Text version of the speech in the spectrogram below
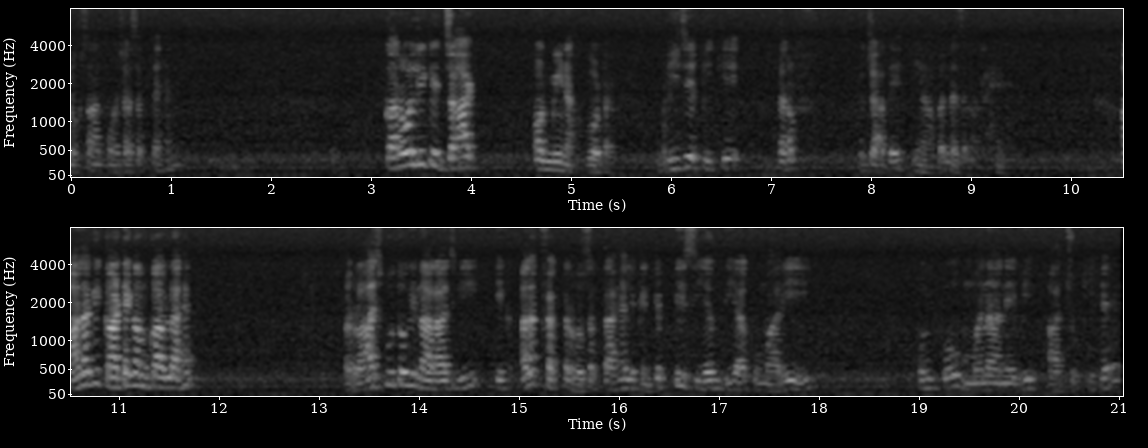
नुकसान पहुँचा सकते हैं। करौली के जाट और मीणा वोटर बीजेपी के तरफ़ जाते यहाँ पर नज़र आ रहे हैं। हालाँकि कांटे का मुकाबला है। राजपूतों की नाराज़गी एक अलग फैक्टर हो सकता है, लेकिन डिप्टी सीएम दिया कुमारी उनको मनाने भी आ चुकी है।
